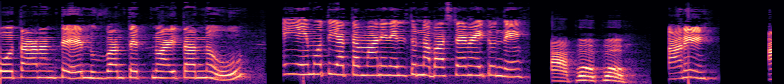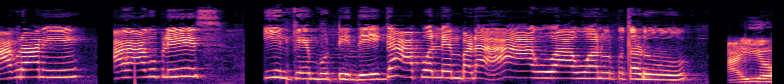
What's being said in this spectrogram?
పోతానంటే నువ్వంత ఎట్నో అయితాన్నావు? ఏమో తీ అత్తమ్మ నేను వెళ్తున్నా బస్ టైం అవుతుంది ఆ పో పో. రాని ఆగు రాని ఆగు ఆగు ప్లీజ్. ఈయనకేం పుట్టింది? గా పొల్లెంబడా? ఆగు ఆగు అని ఉరుకుతాడు. అయ్యో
